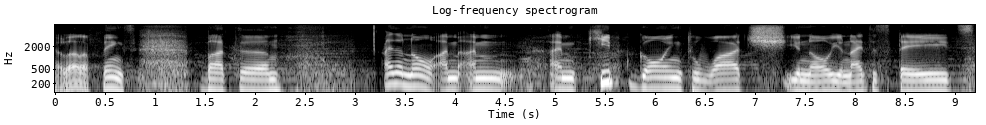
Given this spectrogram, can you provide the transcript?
a lot of things, but um, I don't know. I'm I'm I'm keep going to watch. You know, United States,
